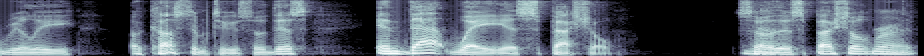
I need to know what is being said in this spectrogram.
really accustomed to. So this in that way is special. So yeah. there's special right.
